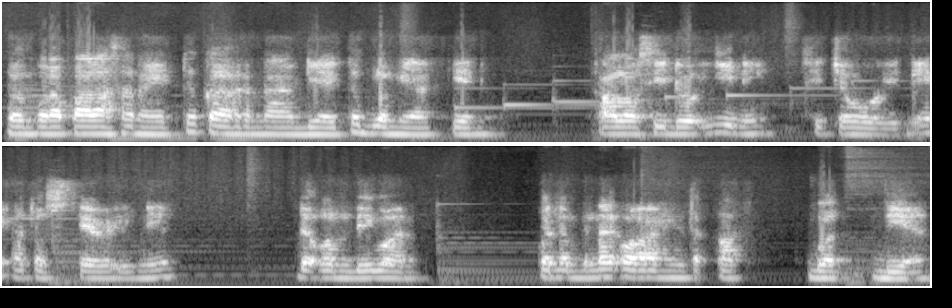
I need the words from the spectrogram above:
Beberapa alasannya itu karena dia itu belum yakin kalau si doi ini, si cowok ini, atau si cewek ini, the only one. Benar-benar orang yang tepat buat dia.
